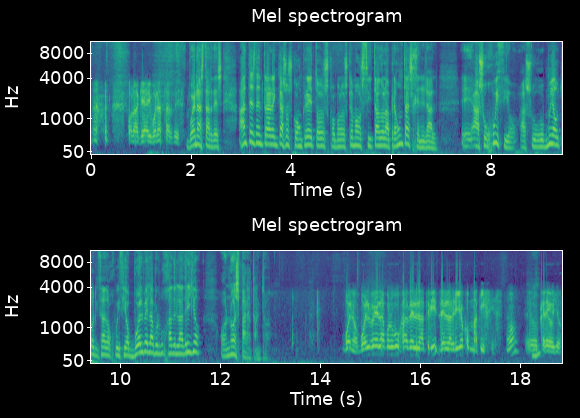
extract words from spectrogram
Hola, ¿qué hay? Buenas tardes. Buenas tardes. Antes de entrar en casos concretos como los que hemos citado, la pregunta es general. Eh, a su juicio, a su muy autorizado juicio, ¿vuelve la burbuja del ladrillo o no es para tanto? Bueno, vuelve la burbuja del, ladrillo con matices, ¿no? Eh, creo yo.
